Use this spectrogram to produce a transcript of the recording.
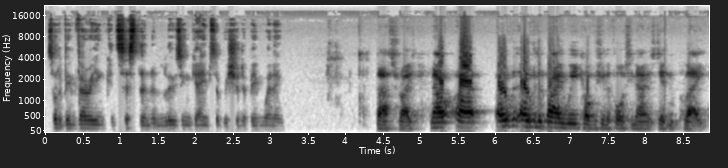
sort of been very inconsistent and losing games that we should have been winning. That's right. Now, uh, over over the bye week, obviously the 49ers didn't play.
